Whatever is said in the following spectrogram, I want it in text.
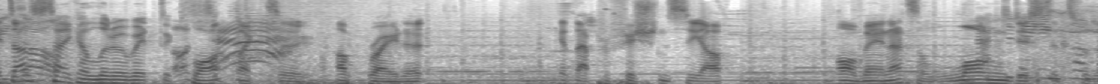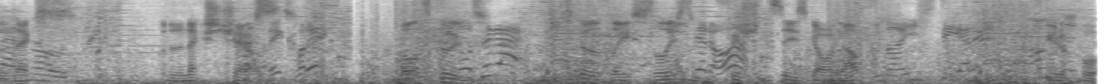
It does take a little bit to clock, like to upgrade it, get that proficiency up. Oh man, that's a long distance for the next for the next chest. Well, it's good. It's good at least. At least the proficiency is going up. Beautiful.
